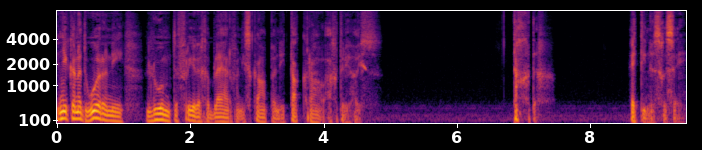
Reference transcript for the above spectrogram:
En jy kan dit hoor in die loom tevredige blær van die skape in die takkraal agter die huis. 80 het Tinus gesê.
